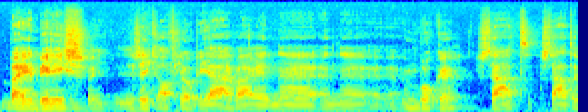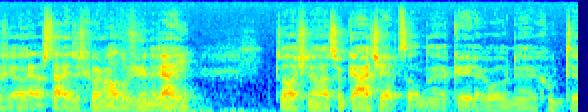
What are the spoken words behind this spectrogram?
bij een Billy's, zeker afgelopen jaar, waarin een, eh, een bokken staat, staat er. En dan sta je dus gewoon een half uur in de rij. Terwijl als je nou zo'n kaartje hebt, dan eh, kun je daar gewoon eh, goed, eh,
